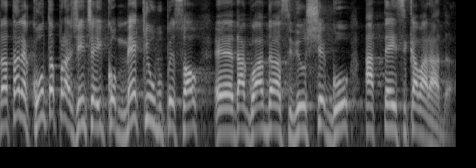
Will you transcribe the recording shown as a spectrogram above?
Natália, conta pra gente aí como é que o pessoal é, da Guarda Civil chegou até esse camarada.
